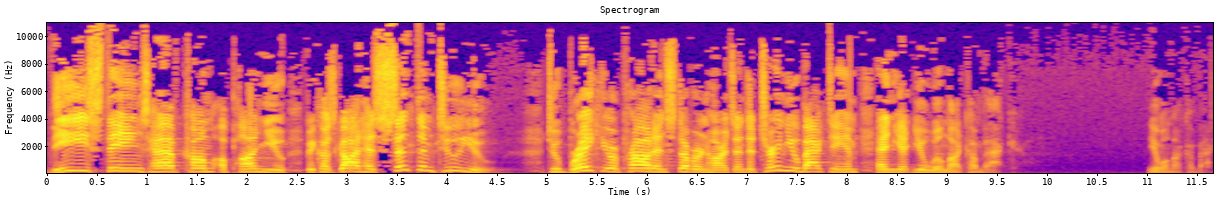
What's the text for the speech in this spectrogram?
These things have come upon you because God has sent them to you to break your proud and stubborn hearts and to turn you back to Him, and yet you will not come back. You will not come back.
